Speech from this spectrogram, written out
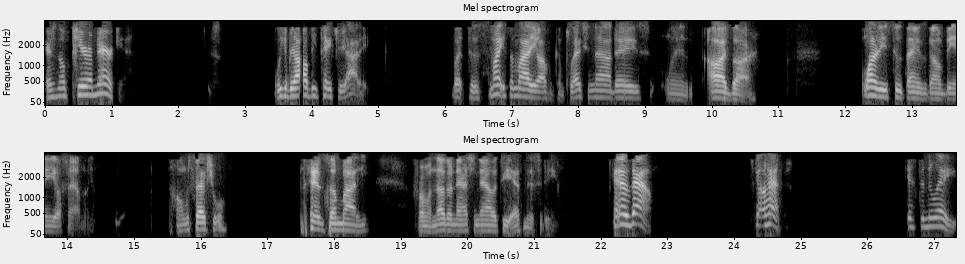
There's no pure American. We could be all be patriotic, but to smite somebody off of complexion nowadays, when odds are one of these two things is going to be in your family homosexual and somebody from another nationality, ethnicity. Hands down. It's going to happen. It's the new age.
